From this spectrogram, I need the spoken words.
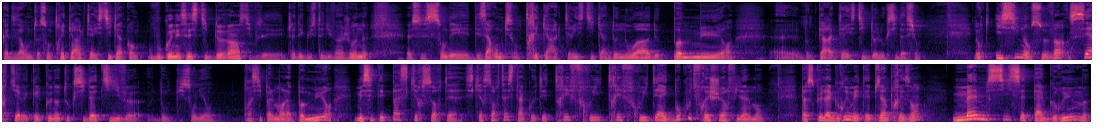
qui a des arômes de toute façon très caractéristiques. Hein. Quand vous connaissez ce type de vin, si vous avez déjà dégusté du vin jaune, euh, ce sont des, arômes qui sont très caractéristiques, hein, de noix, de pommes mûres, euh, donc caractéristiques de l'oxydation. Donc ici, dans ce vin, certes, il y avait quelques notes oxydatives, donc qui sont liées principalement à la pomme mûre, mais c'était pas ce qui ressortait. Ce qui ressortait, c'était un côté très fruit, très fruité, avec beaucoup de fraîcheur finalement, parce que l'agrume était bien présent, même si cet agrume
